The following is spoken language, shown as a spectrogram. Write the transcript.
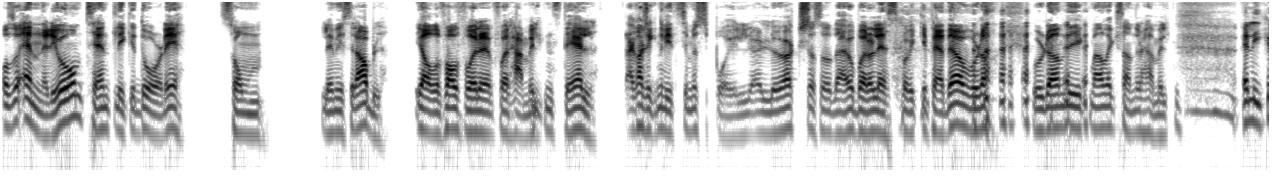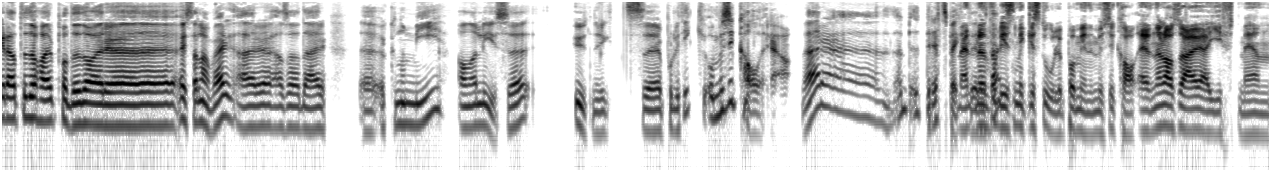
Og så ender det jo omtrent like dårlig som Le Miserable. I alle fall for, for Hamiltons del. Det er kanskje ikke noe vits i med spoiler alerts, altså det er jo bare å lese på Wikipedia hvordan, hvordan det gikk med Alexander Hamilton. Jeg liker det at du har på det du har eh, Øystein Langberg. Er, altså det er eh, økonomi, analyse, utenrikspolitikk og musikaler. Ja. Det, er, eh, det, er, et bredt spekter. Men, men, for de som ikke stoler på mine musikalevner, da, så er jeg gift med en,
